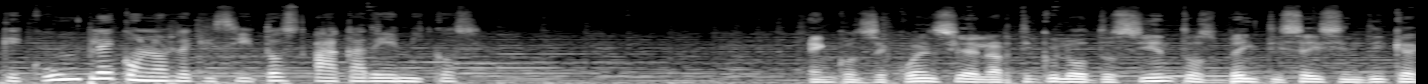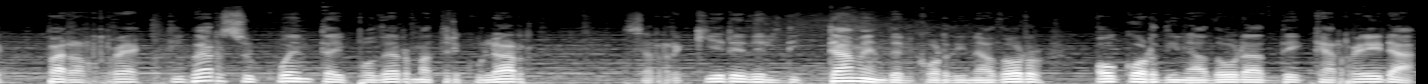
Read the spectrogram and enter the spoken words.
que cumple con los requisitos académicos. En consecuencia, el artículo 226 indica que para reactivar su cuenta y poder matricular, se requiere del dictamen del coordinador o coordinadora de carrera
